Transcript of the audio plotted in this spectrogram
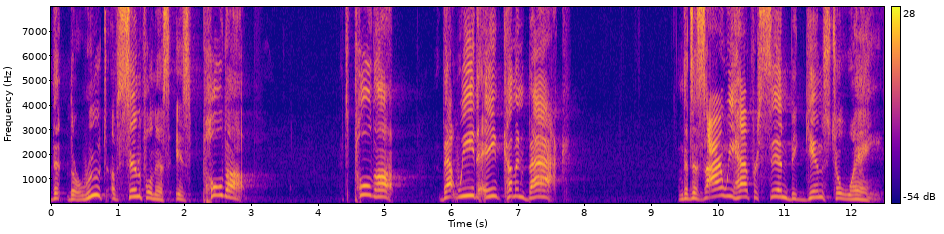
that the root of sinfulness is pulled up it's pulled up. That weed ain't coming back. And the desire we have for sin begins to wane.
